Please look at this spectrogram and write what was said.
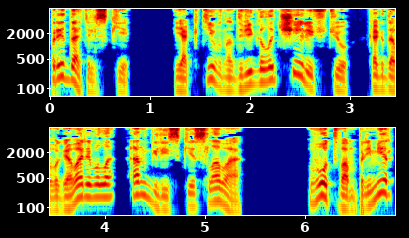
предательски, и активно двигала челюстью, когда выговаривала английские слова. Вот вам пример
